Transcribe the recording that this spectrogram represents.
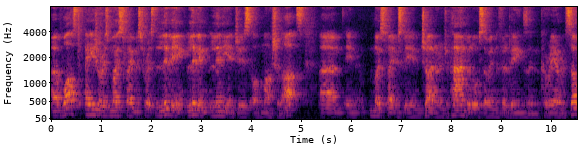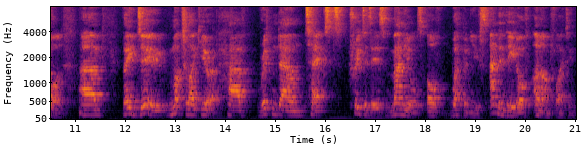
Uh, whilst Asia is most famous for its living, living lineages of martial arts, um, in most famously in China and Japan, but also in the Philippines and Korea and so on, um, they do, much like Europe, have written down texts, treatises, manuals of weapon use, and indeed of unarmed fighting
